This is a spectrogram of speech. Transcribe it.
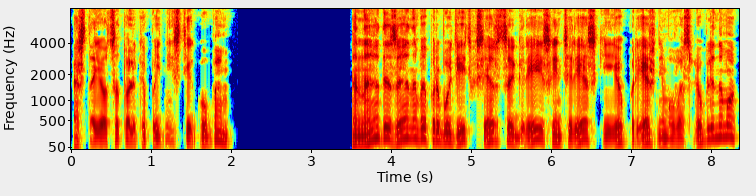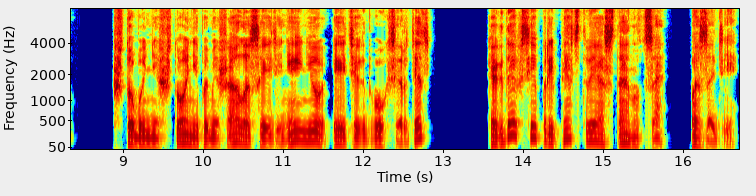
остается только поднести к губам. Надо заново пробудить в сердце Грейс интерес к ее прежнему возлюбленному, чтобы ничто не помешало соединению этих двух сердец, когда все препятствия останутся позади.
